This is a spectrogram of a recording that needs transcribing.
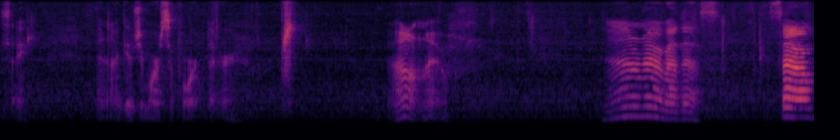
See? And that gives you more support there. I don't know. I don't know about this. So,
